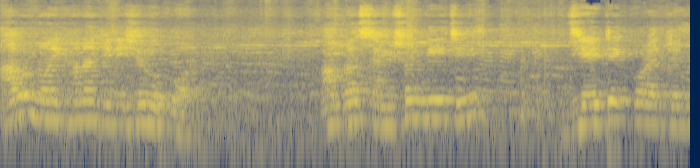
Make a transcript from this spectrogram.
আরও নয়খানা জিনিসের উপর আমরা স্যাংশন দিয়েছি জিআইটেক করার জন্য।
